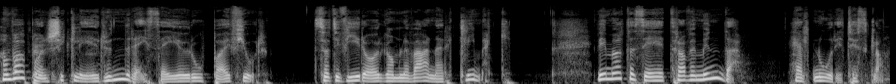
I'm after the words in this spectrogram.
Han var på en skikkelig rundreise i Europa i fjor. 74 år gamle Werner Klimek. Vi møtes i Travemünde, helt nord i Tyskland.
